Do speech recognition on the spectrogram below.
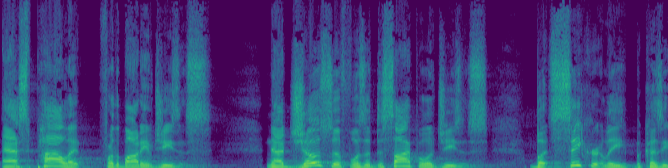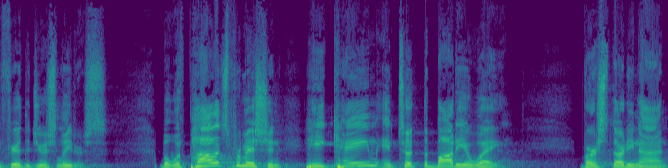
asked Pilate for the body of Jesus. Now, Joseph was a disciple of Jesus but secretly because he feared the Jewish leaders. But with Pilate's permission, he came and took the body away. Verse 39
